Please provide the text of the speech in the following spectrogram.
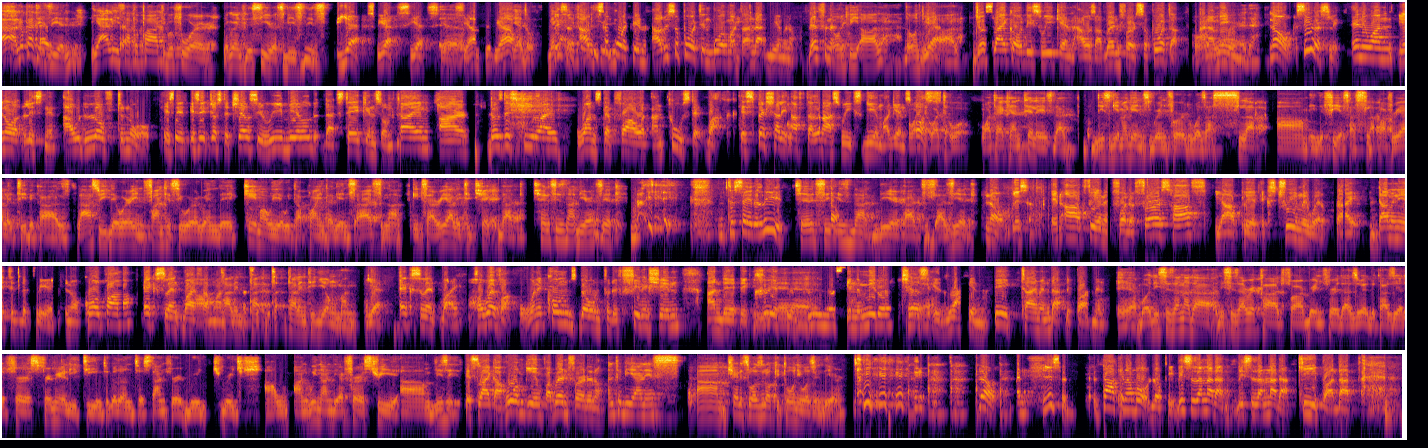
Ah, look at it, Ian. You at least have a party before you're going to the serious business. yes, yes, yes, yes. You have to. You have Yeah. to. They Listen, I'll be supporting. I'll be supporting Bournemouth on that game, you know. Definitely. Don't we all? Don't we Yeah. all? Just like how this weekend I was a Brentford supporter. Oh, and I mean, Lord. no, seriously, anyone, you know, listening, I would love to know, is it is it just a Chelsea rebuild that's taking some time or does this feel like one step forward and two step back, especially after last week's game against What, us? what, what, what I can tell is that this game against Brentford was a slap um, in the face, a slap of reality because last week they were in fantasy world when they came away with a point against Arsenal. It's a reality check that Chelsea is not there as yet. to say the least. Chelsea is not there as, as yet. No, listen. In our fairness, for the first half, y'all played extremely well, right? Dominated the play. You know, Cole Palmer, excellent buy from Uh, Manchester talent, ta- ta- talented young man. Yeah, excellent buy. However, when it comes down to the finishing and the, the creative Yeah. in the middle, Chelsea Yeah. is lacking big time in that department. Yeah, but this is another. This is a record for Brentford as well because they are the first Premier League team to go down to Stamford Bridge, Bridge and, and win on their first three um, visit. It's like a home game for Brentford, you know. And to be honest, um, Chelsea was lucky Toney wasn't there. no, and listen, talking about Lucky, this is another this is another keeper that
